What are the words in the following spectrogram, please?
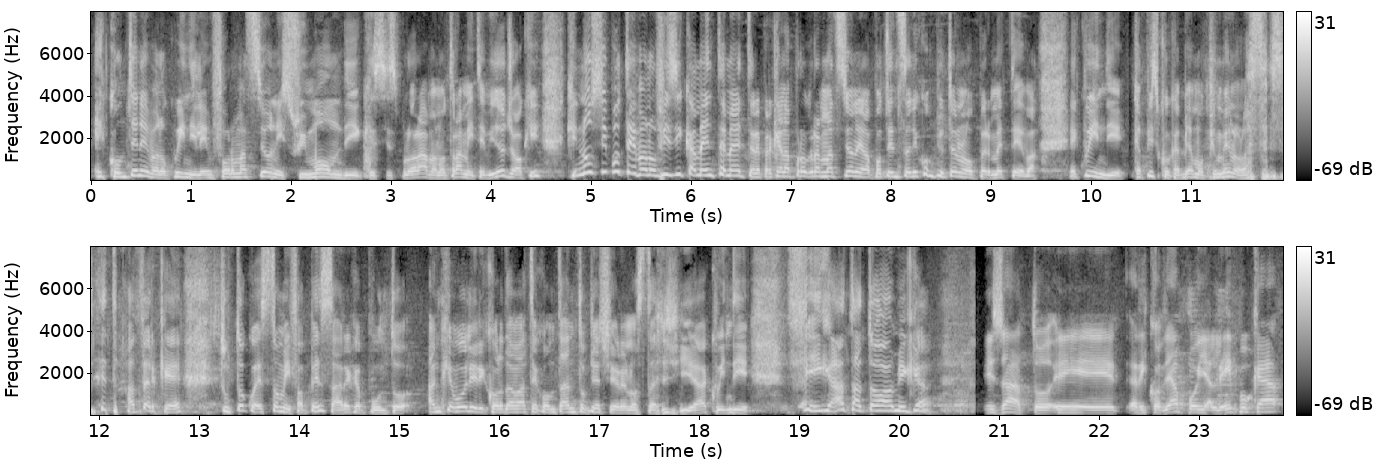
e contenevano quindi le informazioni sui mondi che si esploravano tramite videogiochi che non si potevano fisicamente mettere perché la programmazione e la potenza dei computer non lo permetteva. E quindi capisco che abbiamo più o meno la stessa età perché tutto questo mi fa pensare che appunto anche voi li ricordavate con tanto piacere e nostalgia, quindi figata atomica. Esatto, e ricordiamo poi all'epoca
